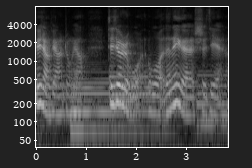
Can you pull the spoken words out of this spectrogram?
非常非常重要。这就是我我的那个世界啊。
